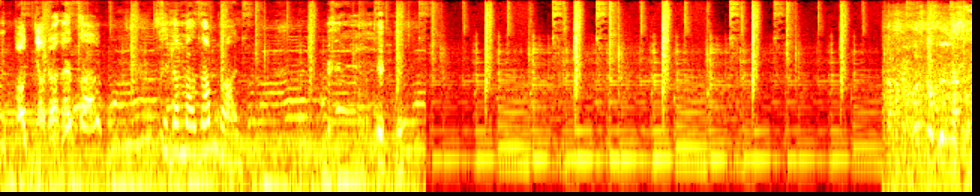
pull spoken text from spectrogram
Witoto na nasa. Sila mazambal. Let's go. Let's go to the next one.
